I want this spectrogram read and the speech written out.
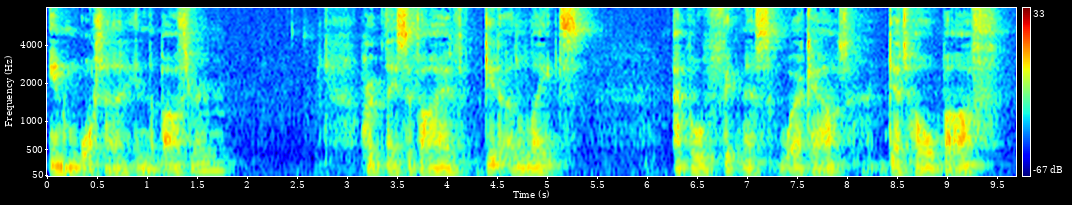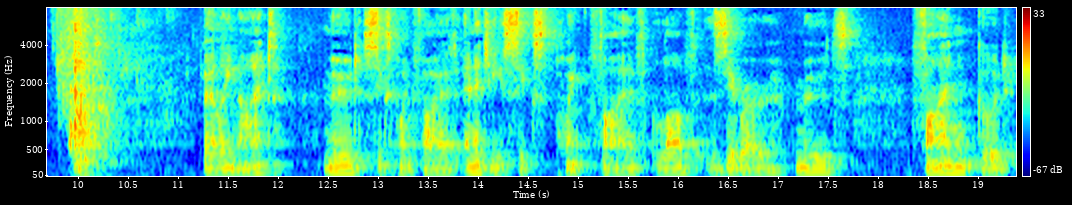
in water in the bathroom. Hope they survive. Did a late Apple Fitness workout, Dettol bath, early night, mood 6.5, energy 6.5, love 0, moods fine, good,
